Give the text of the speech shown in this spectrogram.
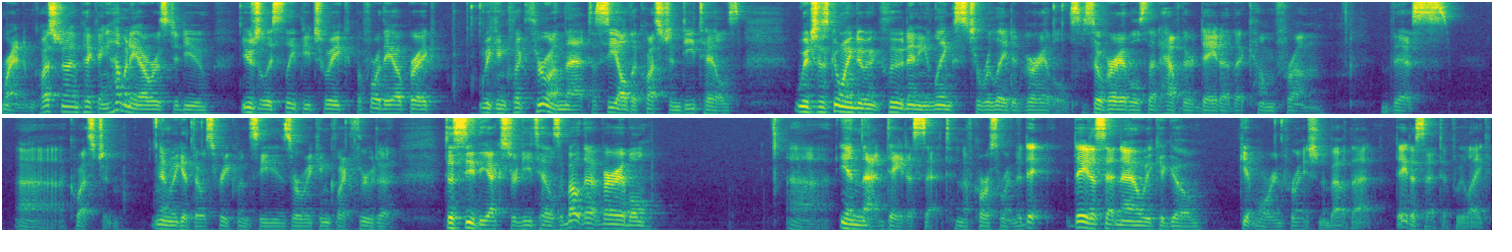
random question I'm picking, how many hours did you usually sleep each week before the outbreak? We can click through on that to see all the question details, which is going to include any links to related variables. So variables that have their data that come from this uh, question. And we get those frequencies, or we can click through to, to see the extra details about that variable uh, in that data set. And of course, we're in the da data set now. We could go get more information about that data set if we like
